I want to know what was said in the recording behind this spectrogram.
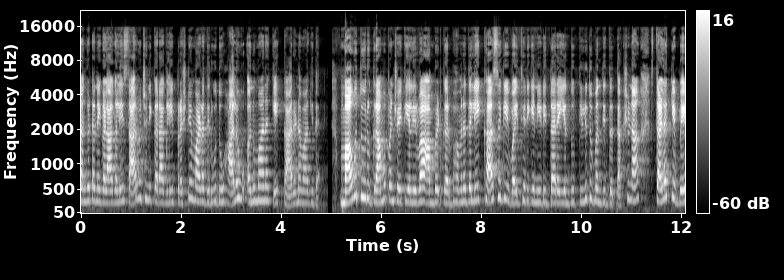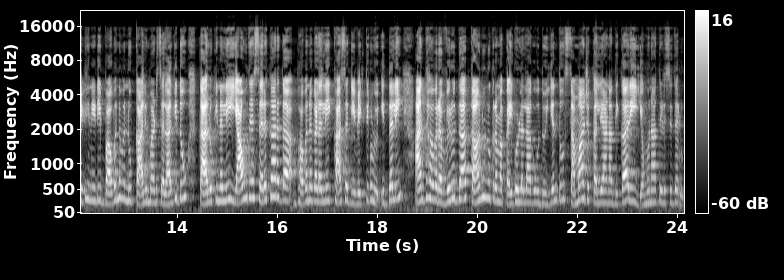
ಸಂಘಟನೆಗಳಾಗಲಿ ಸಾರ್ವಜನಿಕರಾಗಲಿ ಪ್ರಶ್ನೆ ಮಾಡದಿರುವುದು ಹಲವು ಅನುಮಾನಕ್ಕೆ ಕಾರಣವಾಗಿದೆ ಮಾವತೂರು ಗ್ರಾಮ ಪಂಚಾಯಿತಿಯಲ್ಲಿರುವ ಅಂಬೇಡ್ಕರ್ ಭವನದಲ್ಲಿ ಖಾಸಗಿ ವೈದ್ಯರಿಗೆ ನೀಡಿದ್ದಾರೆ ಎಂದು ತಿಳಿದು ಬಂದಿದ್ದ ತಕ್ಷಣ ಸ್ಥಳಕ್ಕೆ ಭೇಟಿ ನೀಡಿ ಭವನವನ್ನು ಖಾಲಿ ಮಾಡಿಸಲಾಗಿದ್ದು, ತಾಲೂಕಿನಲ್ಲಿ ಯಾವುದೇ ಸರ್ಕಾರದ ಭವನಗಳಲ್ಲಿ ಖಾಸಗಿ ವ್ಯಕ್ತಿಗಳು ಇದ್ದಲ್ಲಿ ಅಂತಹವರ ವಿರುದ್ಧ ಕಾನೂನು ಕ್ರಮ ಕೈಗೊಳ್ಳಲಾಗುವುದು ಎಂದು ಸಮಾಜ ಕಲ್ಯಾಣಾಧಿಕಾರಿ ಯಮುನಾ ತಿಳಿಸಿದರು.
